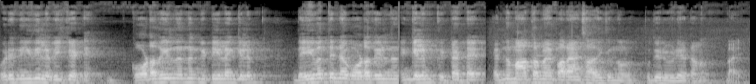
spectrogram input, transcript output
ഒരു നീതി ലഭിക്കട്ടെ. കോടതിയിൽ നിന്നും കിട്ടിയില്ലെങ്കിലും ദൈവത്തിന്റെ കോടതിയിൽ നിന്നെങ്കിലും കിട്ടട്ടെ എന്ന് മാത്രമേ പറയാൻ സാധിക്കുന്നുള്ളൂ. പുതിയൊരു വീഡിയോ ആയിട്ടാണ്. ബൈ.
